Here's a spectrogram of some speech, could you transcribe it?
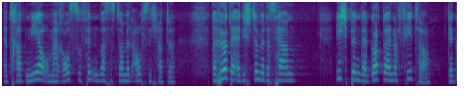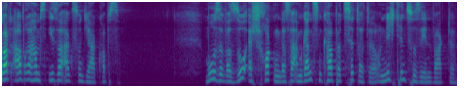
Er trat näher, um herauszufinden, was es damit auf sich hatte. Da hörte er die Stimme des Herrn, ich bin der Gott deiner Väter, der Gott Abrahams, Isaaks und Jakobs. Mose war so erschrocken, dass er am ganzen Körper zitterte und nicht hinzusehen wagte.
